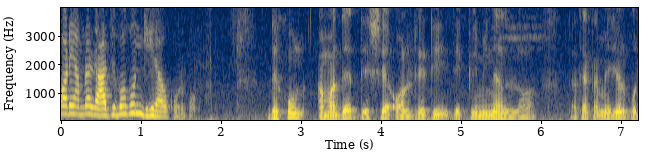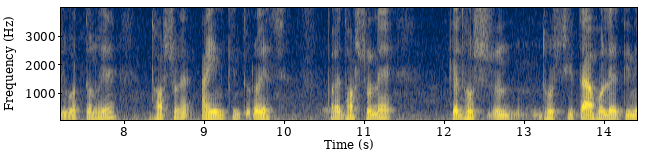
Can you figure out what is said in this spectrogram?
করে আমরা রাজভবন ঘেরাও করব। দেখুন আমাদের দেশে অলরেডি যে ক্রিমিনাল ল তাতে একটা মেজর পরিবর্তন হয়ে ধর্ষণের আইন কিন্তু রয়েছে। ফলে ধর্ষণে কে ধর্ষিতা হলে তিনি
